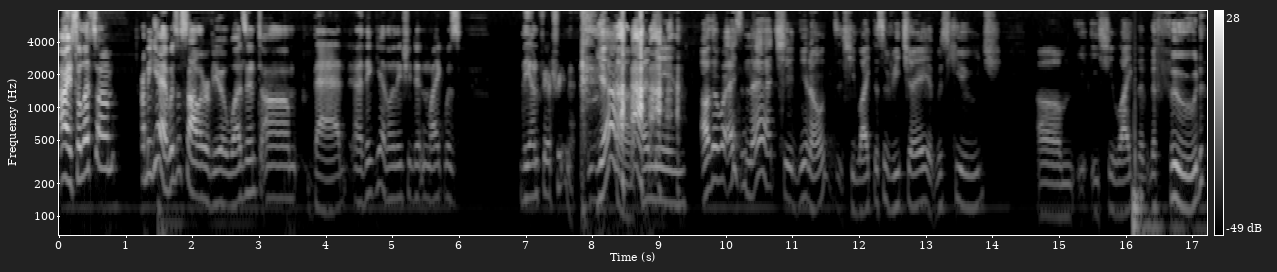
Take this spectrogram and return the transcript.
all right. So let's um. I mean, yeah, it was a solid review. It wasn't um bad. And I think yeah, the only thing she didn't like was the unfair treatment. Yeah, I mean, otherwise than that, she you know she liked the ceviche. It was huge. Um, she liked the the food.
